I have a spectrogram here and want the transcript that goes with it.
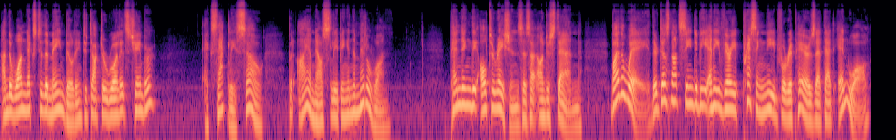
and the one next to the main building to Dr. Roylott's chamber?" "Exactly so but I am now sleeping in the middle one." "Pending the alterations, as I understand. By the way, there does not seem to be any very pressing need for repairs at that end wall."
